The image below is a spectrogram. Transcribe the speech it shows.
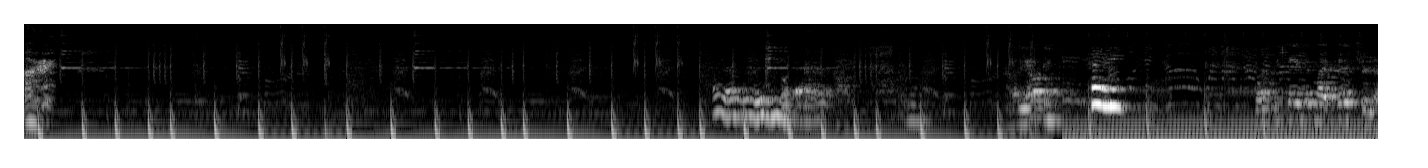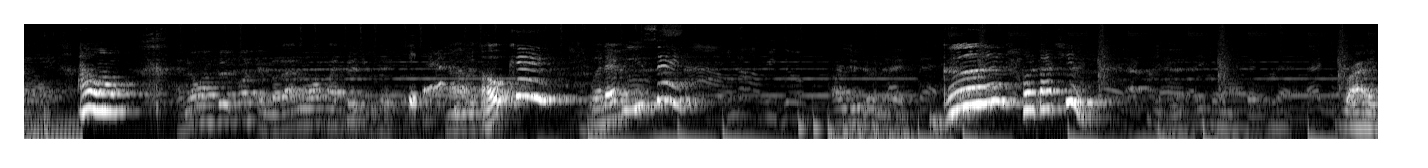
Alright. Hey. Don't be taking my picture now. I won't. I know I'm good looking, but I don't want my picture taken. Now, this- Okay. Whatever you say. How are you doing today? Good. What about you? Right.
